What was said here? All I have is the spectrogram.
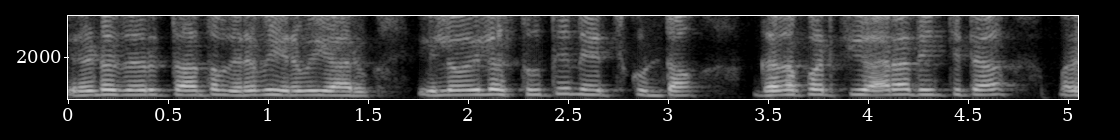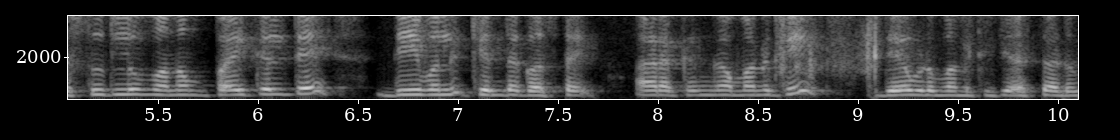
రెండో దృత్తాంతం ఇరవై ఇరవై ఆరు. ఈ లోయలో స్థుతి నేర్చుకుంటాం. గణపరిచి ఆరాధించుట మరి స్థుతులు మనం పైకెళ్తే దీవెనలు కిందకు వస్తాయి ఆ రకంగా మనకి దేవుడు మనకి చేస్తాడు.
